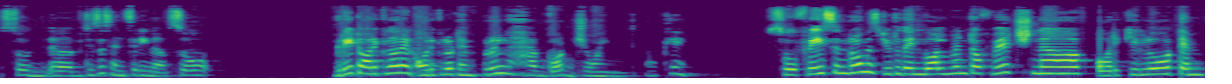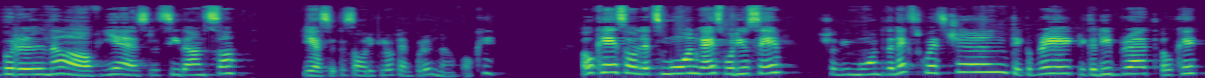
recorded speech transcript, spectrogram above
so uh, which is a sensory nerve. So great auricular and auriculotemporal have got joined. Okay. So Frey syndrome is due to the involvement of which nerve? Auriculotemporal nerve. Yes, let's see the answer. Yes, it is auriculotemporal nerve. Okay. Okay, so let's move on guys. What do you say? Shall we move on to the next question? Take a break, take a deep breath. Okay.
